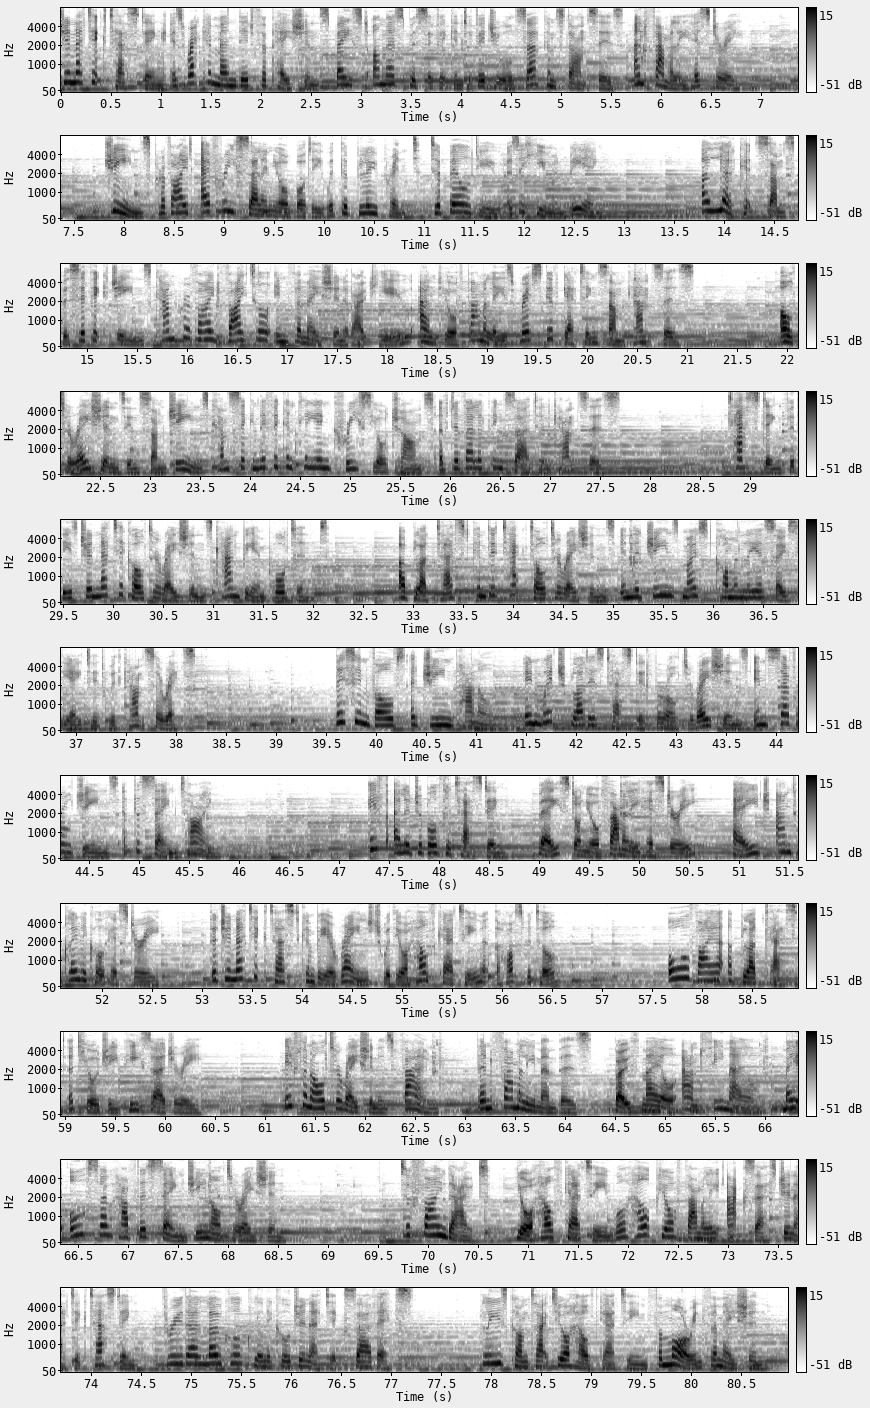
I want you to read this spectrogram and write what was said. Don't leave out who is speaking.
Speaker 1: Genetic testing is recommended for patients based on their specific individual circumstances and family history. Genes provide every cell in your body with the blueprint to build you as a human being. A look at some specific genes can provide vital information about you and your family's risk of getting some cancers. Alterations in some genes can significantly increase your chance of developing certain cancers. Testing for these genetic alterations can be important. A blood test can detect alterations in the genes most commonly associated with cancer risk. This involves a gene panel, in which blood is tested for alterations in several genes at the same time. If eligible for testing, based on your family history, age and clinical history, the genetic test can be arranged with your healthcare team at the hospital or via a blood test at your GP surgery. If an alteration is found, then family members, both male and female, may also have the same gene alteration. To find out, your healthcare team will help your family access genetic testing through their local clinical genetics service. Please contact your healthcare team for more information.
